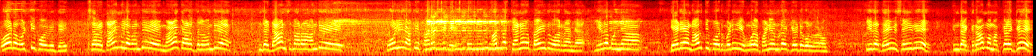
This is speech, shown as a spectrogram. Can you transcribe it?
ரோடை ஒட்டி போகுது. சில டைமில் வந்து மழை காலத்தில் வந்து இந்த டான்ஸ் மரம் வந்து ஒளி அப்படியே பறக்குது. அப்போ ஜனங்க பயந்து ஓடுறாங்க. இதை கொஞ்சம் இடையா நவுத்தி போடும்படி உங்களை பணியும்படி கேட்டுக்கொள்கிறோம். இதை தயவு செய்து இந்த கிராம மக்களுக்கு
